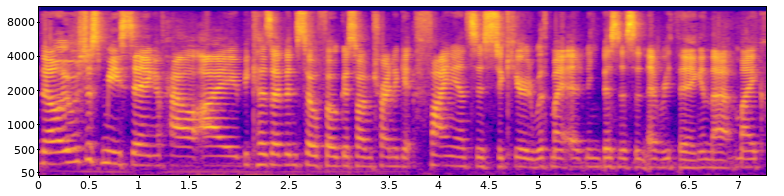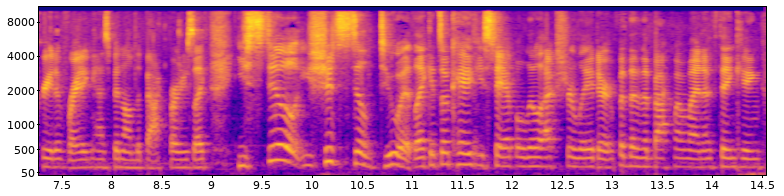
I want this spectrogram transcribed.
No, it was just me saying of how I because I've been so focused on trying to get finances secured with my editing business and everything, and that my creative writing has been on the back burner. He's like, you still, you should still do it. Like it's okay if you stay up a little extra later. But then the back of my mind, I'm thinking,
